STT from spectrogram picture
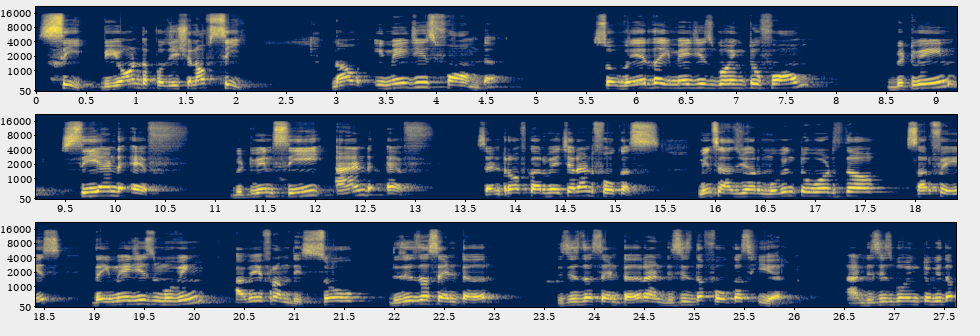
c. Beyond the position of c. Now image is formed so where the image is going to form? Between c and f. Between c and f. Center of curvature and focus. Means as you are moving towards the surface the image is moving away from this. So this is the center. This is the center and this is the focus here. And this is going to be the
